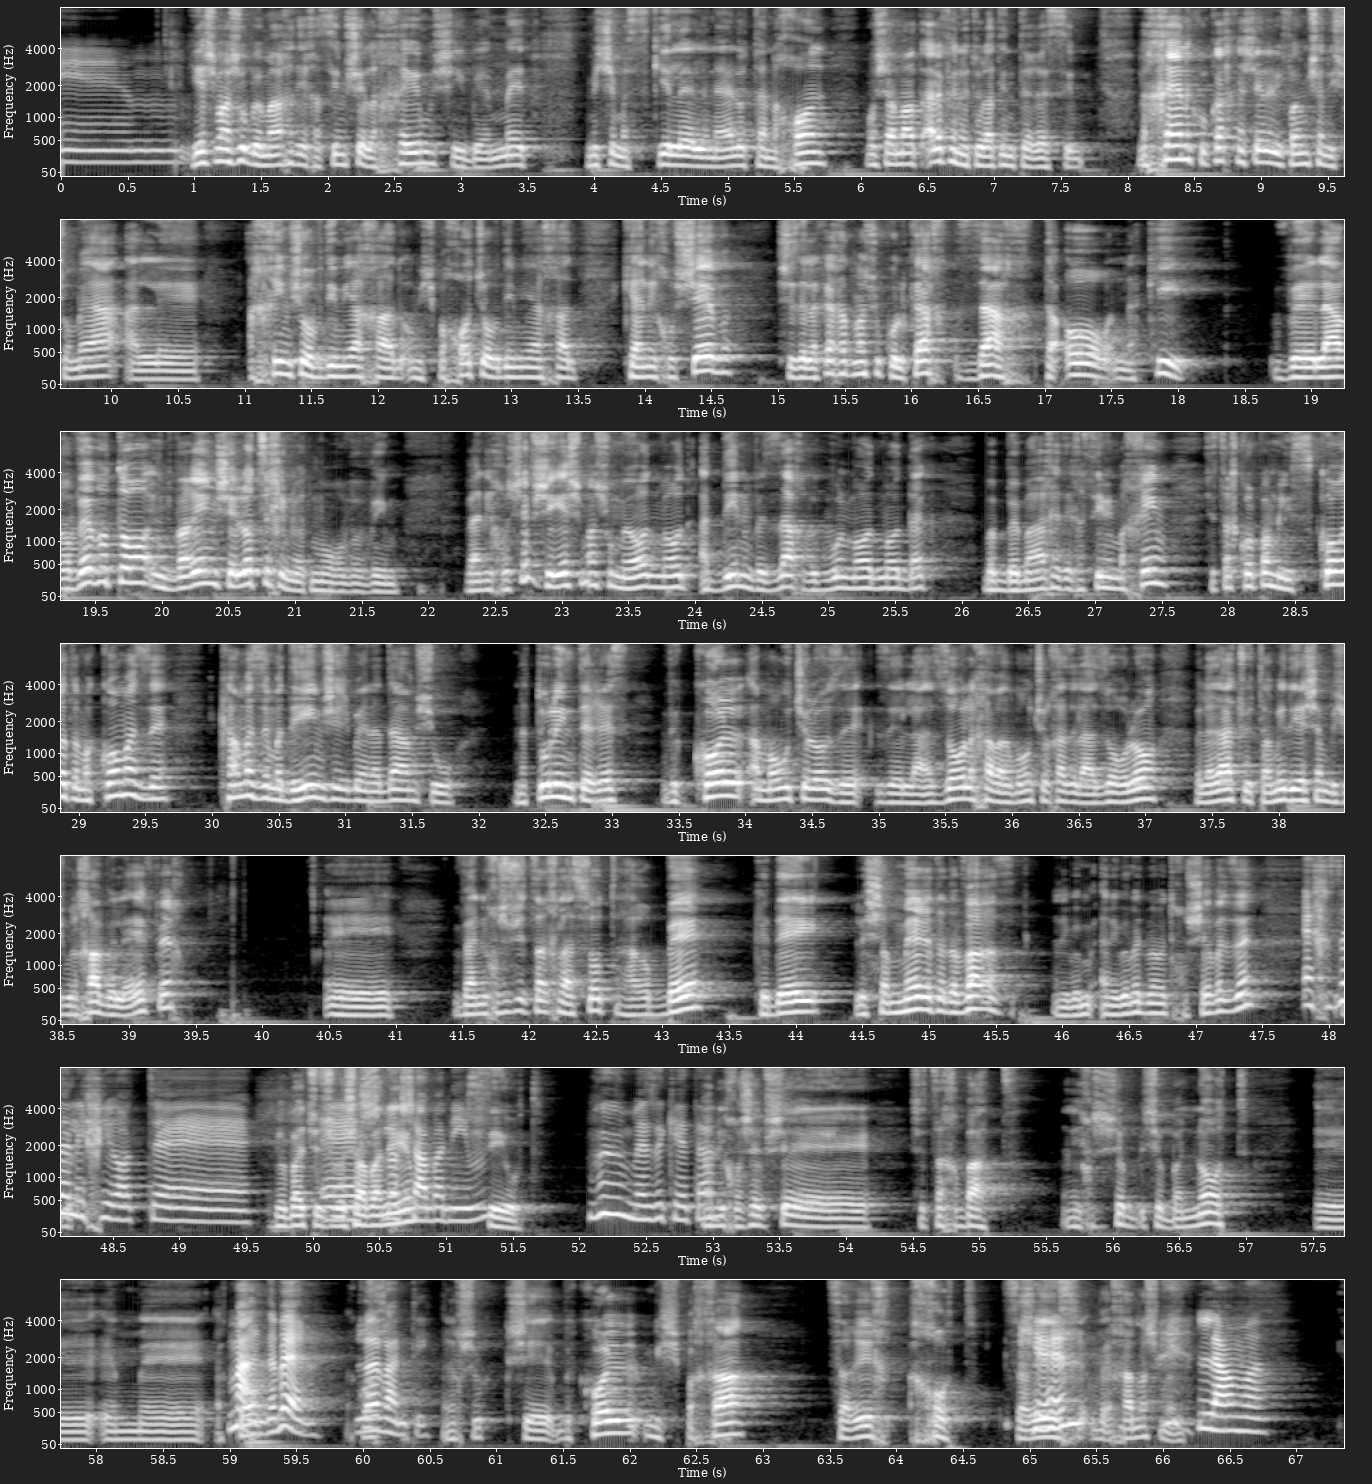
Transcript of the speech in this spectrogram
יש משהו במערכת יחסים שלכם, שהיא באמת, מי שמשכיל לנהל אותה נכון, כמו שאמרת, א', היא נטולת אינטרסים. לכן כל כך קשה לי לפעמים שאני שומע על אה, אחים שעובדים יחד, או משפחות שעובדים יחד, כי אני חושב שזה לקחת משהו כל כך זך, טהור, נקי, ולערבב אותו עם דברים שלא צריכים להיות מעורבבים. ואני חושב שיש משהו מאוד מאוד עדין וזך וגבול מאוד מאוד דק במערכת יחסים עם אחים, שצריך כל פעם לזכור את המקום הזה, כמה זה מדהים שיש בן אדם שהוא נטול אינטרס, וכל המהות שלו זה, זה לעזור לך, והמהות שלך זה לעזור לו, ולדעת שהוא תמיד יהיה שם בשבילך ולהפך. אה, ואני חושב שצריך לעשות הרבה כדי לשמר את הדבר הזה. אני, אני באמת באמת חושב על זה. איך זה לחיות אה, בבית של אה, שלושה בנים, שלושה בנים? סיוט. באיזה קטע? אני חושב ש... שצריך בת. אני חושב ש... שבנות אה, הם... מה, הכוח- דבר, הכוח- לא הבנתי. אני חושב שבכל משפחה צריך אחות. צריך, כן? וחד משמעית. למה?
